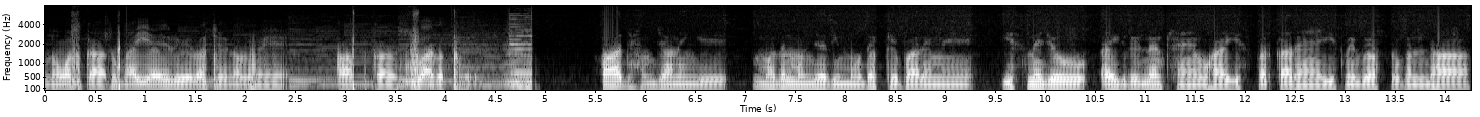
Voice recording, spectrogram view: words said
नमस्कार। माई आयुर्वेदा चैनल में आपका स्वागत है। आज हम जानेंगे मदन मंजरी मोदक के बारे में। इसमें जो इंग्रेडिएंट्स हैं वह इस प्रकार हैं। इसमें व्यस्तगंधा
